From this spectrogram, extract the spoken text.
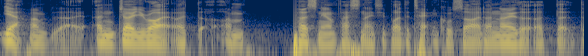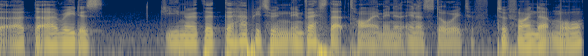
yeah, I'm, and Joe, you're right. I, I'm personally I'm fascinated by the technical side. I know that uh, that, that, uh, that our readers you know they're, they're happy to invest that time in a, in a story to to find out more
